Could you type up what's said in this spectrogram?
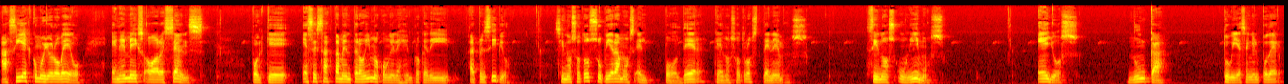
Así es como yo lo veo, and it makes a lot of sense, porque es exactamente lo mismo con el ejemplo que di al principio. Si nosotros supiéramos el poder que nosotros tenemos, si nos unimos, ellos nunca tuviesen el poder.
